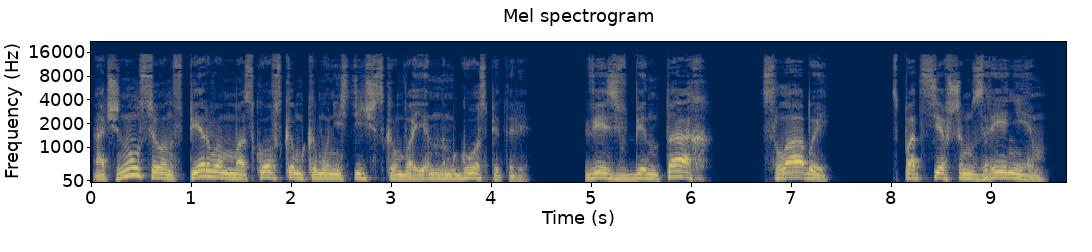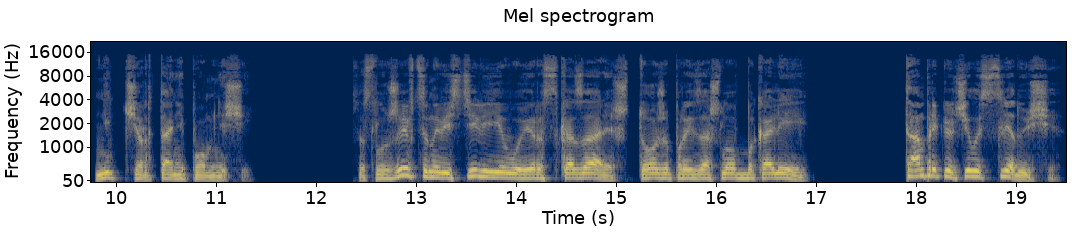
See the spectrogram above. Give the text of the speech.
Очнулся он в первом московском коммунистическом военном госпитале. Весь в бинтах, слабый, с подсевшим зрением, ни черта не помнящий. Сослуживцы навестили его и рассказали, что же произошло в Бакалее. Там приключилось следующее.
